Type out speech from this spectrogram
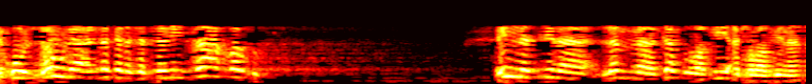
يقول لولا أنك نكستني ما أخبرتك. إن الزنا لما كثر في أشرافنا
